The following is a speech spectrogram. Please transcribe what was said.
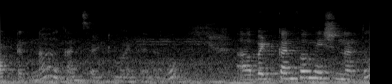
ಡಾಕ್ಟರ್ನ ಕನ್ಸಲ್ಟ್ ಮಾಡಿದೆ ನಾನು. ಬಟ್ ಕನ್ಫರ್ಮೇಷನ್ ಅಂತೂ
